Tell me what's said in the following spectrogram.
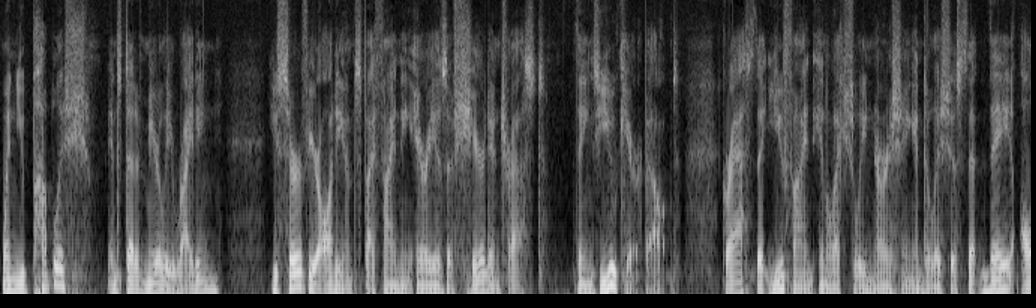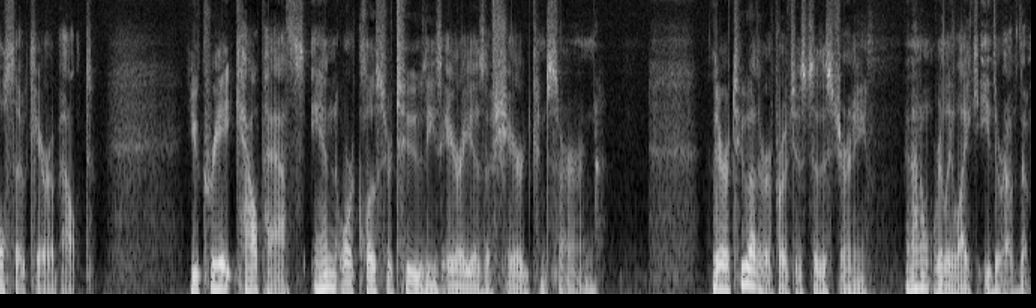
When you publish Instead of merely writing, you serve your audience by finding areas of shared interest, things you care about, grass that you find intellectually nourishing and delicious that they also care about. You create cow paths in or closer to these areas of shared concern. There are two other approaches to this journey, and I don't really like either of them.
